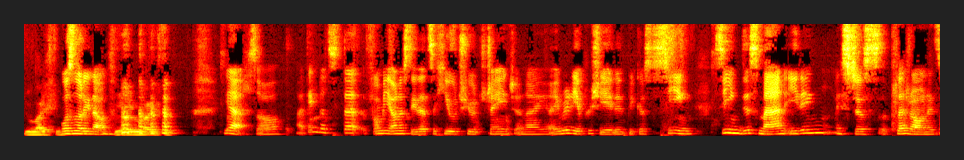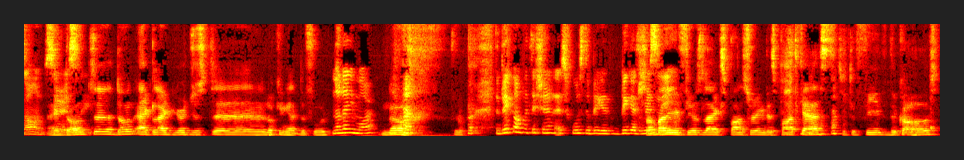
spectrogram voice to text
you liked it. Was not enough. Yeah, you liked it. Yeah so i think that's that for me honestly that's a huge huge change and i i really appreciate it because seeing seeing this man eating is just a pleasure on its own I seriously don't uh, don't act like you're just uh, looking at the food. not anymore No, the big competition is who's the bigger bigger grizzly somebody feels like sponsoring this podcast to, to feed the co-host.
